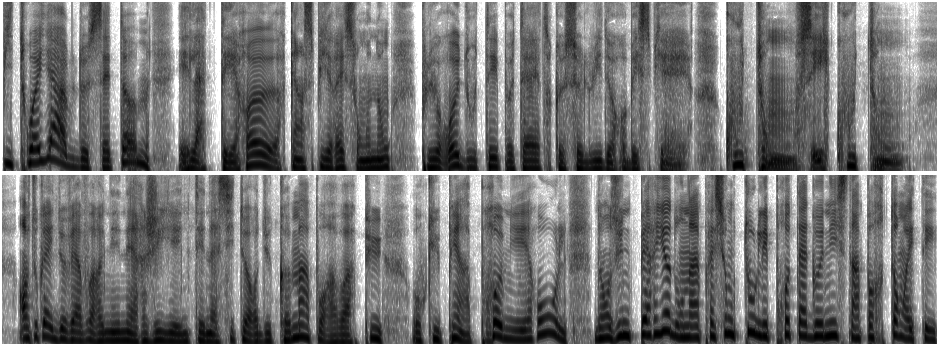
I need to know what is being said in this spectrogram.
pitoyable de cet homme et la terreur qu'inspirait son nom, plus redouté peut-être que celui de Robespierre. Couton, c'est Couton. En tout cas, il devait avoir une énergie et une ténacité hors du commun pour avoir pu occuper un premier rôle dans une période où on a l'impression que tous les protagonistes importants étaient,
